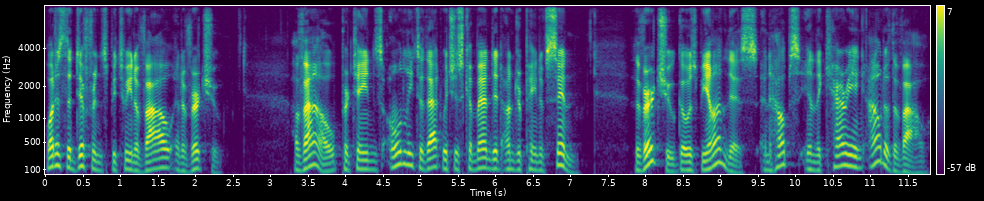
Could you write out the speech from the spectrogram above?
What is the difference between a vow and a virtue? A vow pertains only to that which is commanded under pain of sin. The virtue goes beyond this and helps in the carrying out of the vow.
